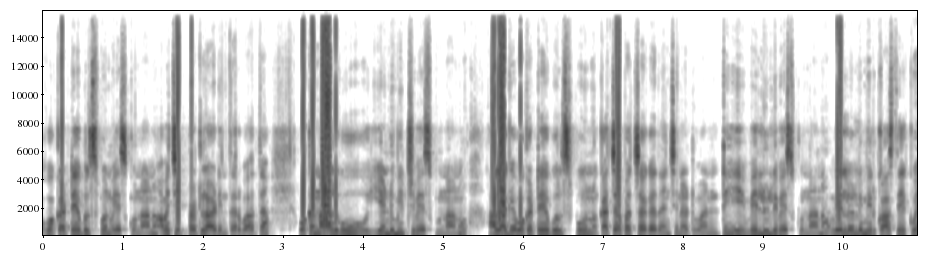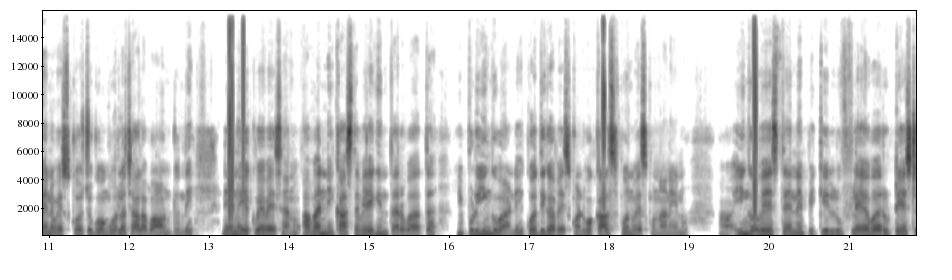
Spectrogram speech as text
ఒక టేబుల్ స్పూన్ వేసుకున్నాను. అవి చిట్పట్లాడిన తర్వాత ఒక నాలుగు ఎండుమిర్చి వేసుకున్నాను. అలాగే ఒక టేబుల్ స్పూన్ కచ్చాపచ్చాగా దంచినటువంటి వెల్లుల్లి వేసుకున్నాను. వెల్లుల్లి మీరు కాస్త ఎక్కువైనా వేసుకోవచ్చు. గోంగూరలో చాలా బాగుంటుంది. నేను ఎక్కువే వేశాను. అవన్నీ కాస్త వేగిన తర్వాత ఇప్పుడు ఇంగువ అండి. కొద్దిగా వేసుకోండి. ఒక కాల్ స్పూన్ వేసుకున్నాను నేను. ఇంగు వేస్తేనే పికిళ్ళు ఫ్లేవరు టేస్ట్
